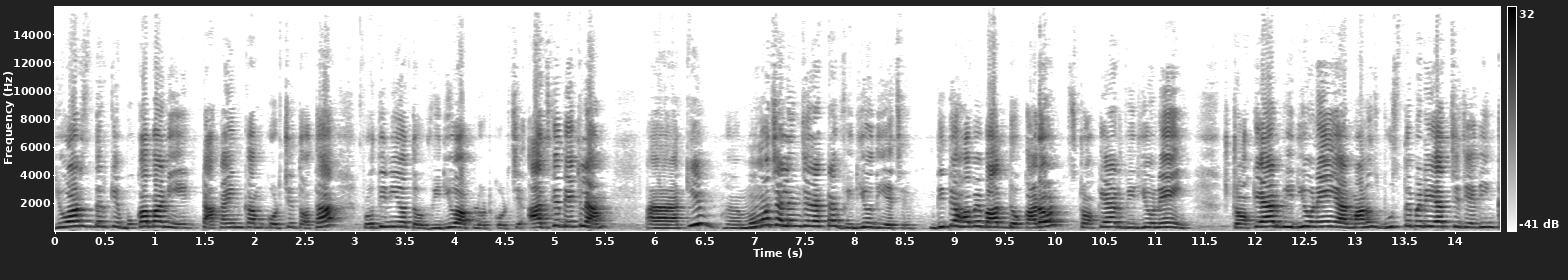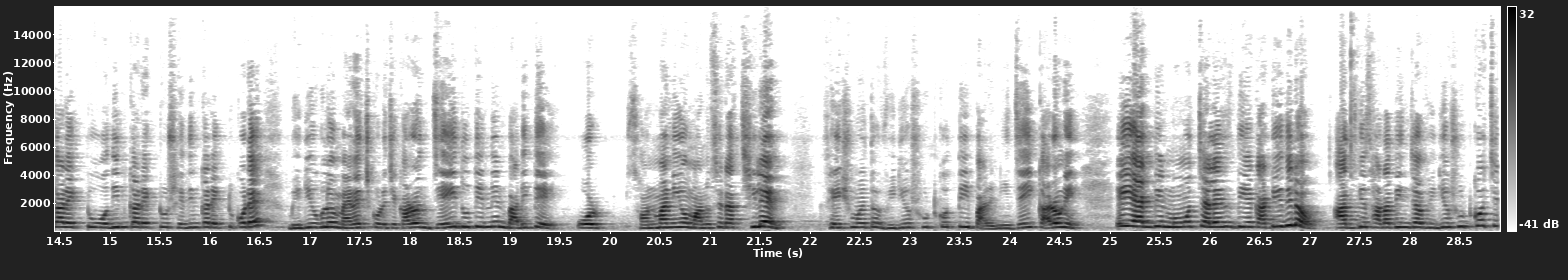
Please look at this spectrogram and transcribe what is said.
ভিউয়ার্সদেরকে বোকা বানিয়ে টাকা ইনকাম করছে তথা প্রতিনিয়ত ভিডিও আপলোড করছে। আজকে দেখলাম কি, মোমো চ্যালেঞ্জের একটা ভিডিও দিয়েছে। দিতে হবে বাধ্য, কারণ স্টকে আর ভিডিও নেই। স্টকে আর ভিডিও নেই, আর মানুষ বুঝতে পেরে যাচ্ছে যে এদিনকার একটু, ওদিনকার একটু, সেদিনকার একটু করে ভিডিওগুলো ম্যানেজ করেছে। কারণ যেই দু তিন দিন বাড়িতে ওর সম্মানীয় মানুষেরা ছিলেন সেই সময় তো ভিডিও শ্যুট করতেই পারেনি। যেই কারণে এই একদিন মোমোর চ্যালেঞ্জ দিয়ে কাটিয়ে দিল, আজকে সারাদিন যা ভিডিও শ্যুট করছে,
